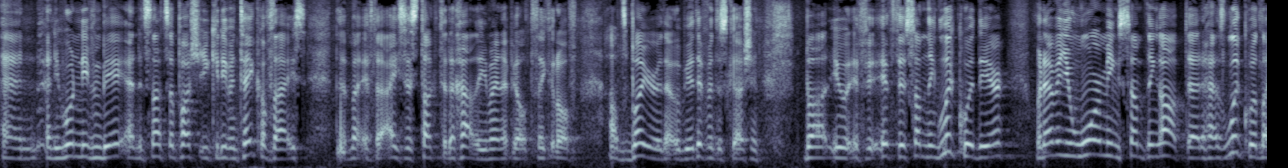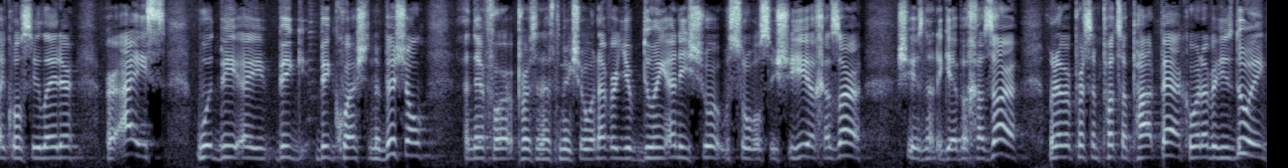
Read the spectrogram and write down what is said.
and and you wouldn't even be. And it's not so pasha you could even take off the ice. That if the ice is stuck to the challah, you might not be able to take it off. Al that would be a different discussion. But you, if if there's something liquid there, whenever you're warming something up that has liquid, like we'll see later, or ice, would be a big big question of bishul, and therefore a person has to make sure whenever you're doing any short, so we'll see shihiyah chazara, she is not a geba chazara whenever a person puts a pot back or whatever he's doing,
